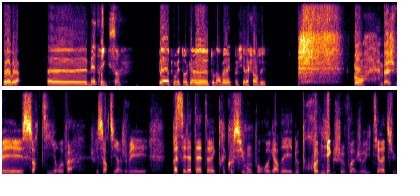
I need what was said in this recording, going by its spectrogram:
Voilà, voilà. Euh, Béatrix, tu as trouvé ton, arbalète, tu as réussi à la charger. Bon, bah je vais sortir, enfin, je vais sortir, je vais passer la tête avec précaution pour regarder, et le premier que je vois, je vais lui tirer dessus.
